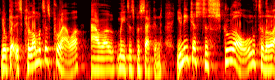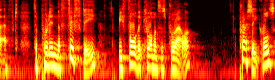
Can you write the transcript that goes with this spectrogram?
you'll get this kilometers per hour, arrow, meters per second. You need just to scroll to the left to put in the 50 before the kilometers per hour, press equals,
